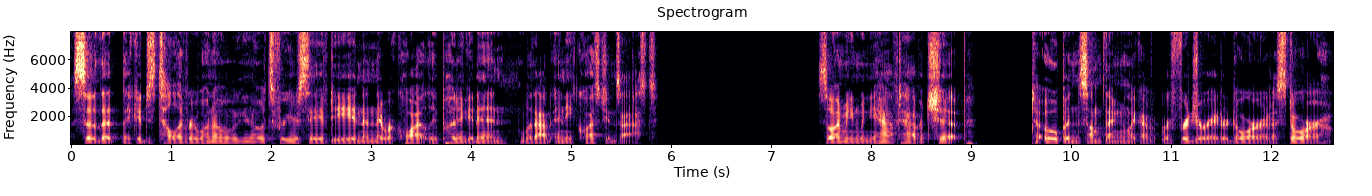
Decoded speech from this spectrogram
so that they could just tell everyone, oh, you know, it's for your safety. And then they were quietly putting it in without any questions asked. So, I mean, when you have to have a chip to open something like a refrigerator door at a store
